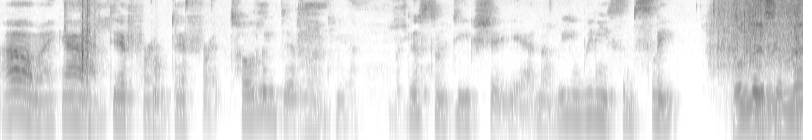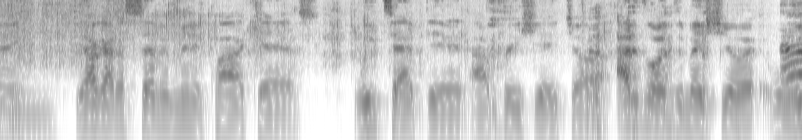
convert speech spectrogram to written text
Oh my God, different, different, totally different here. But there's some deep shit. Yeah, no, we, we need some sleep. Well, listen, man, y'all got a seven minute podcast. We tapped in. I appreciate y'all. I just wanted to make sure when we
